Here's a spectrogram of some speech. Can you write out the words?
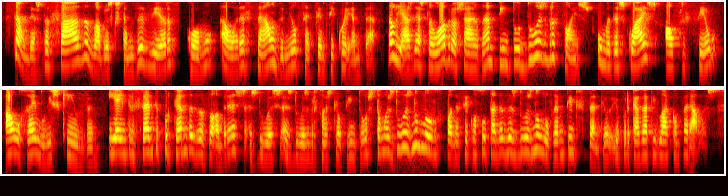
São desta fase as obras que estamos a ver, como a Oração de 1740. Aliás, desta obra, o Chardin pintou duas versões, uma das quais ofereceu ao rei Luís XV. E é interessante porque ambas as obras, as duas, as duas versões que ele pintou, estão as duas no Louvre. Podem ser consultadas as duas no Louvre. É muito interessante. Eu, eu por acaso, já estive lá a compará-las.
